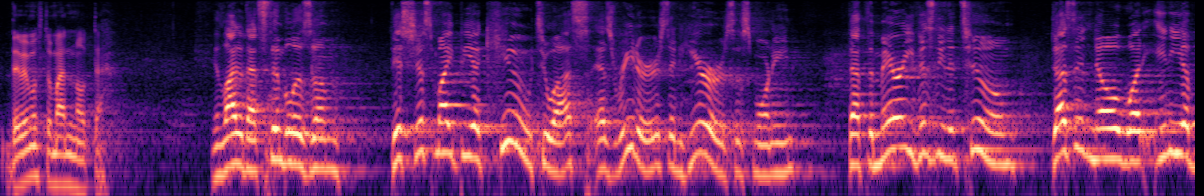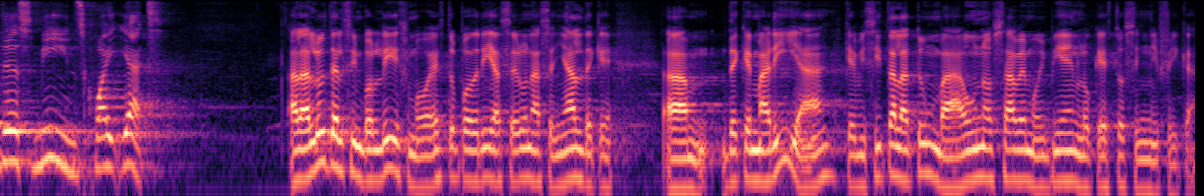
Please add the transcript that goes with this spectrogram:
debemos tomar nota. In light of that symbolism, this just might be a cue to us as readers and hearers this morning that the Mary visiting the tomb doesn't know what any of this means quite yet. A la luz del simbolismo, esto podría ser una señal de que, am, de que María, que visita la tumba, aún no sabe muy bien lo que esto significa.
